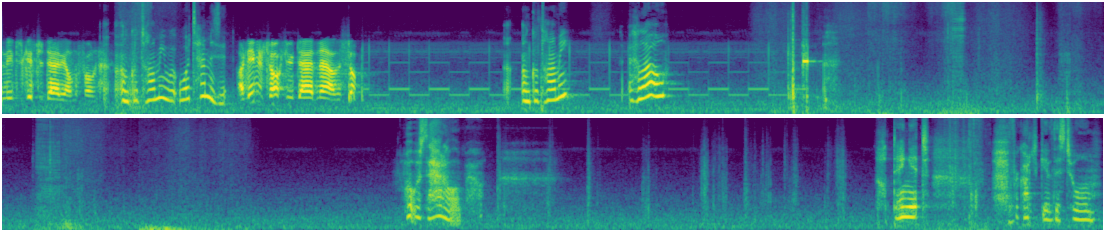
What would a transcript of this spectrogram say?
I need to get your daddy on the phone. Uncle Tommy, wh- what time is it? I need to talk to your dad now. There's something. Uh, Uncle Tommy? Hello? What was that all about? Oh, dang it. I forgot to give this to him.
